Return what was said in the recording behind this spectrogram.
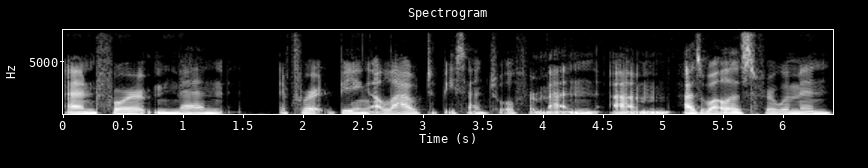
and for men, for it being allowed to be sensual for men um, as well as for women.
